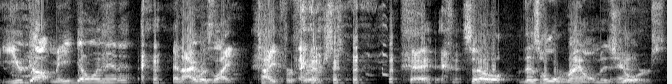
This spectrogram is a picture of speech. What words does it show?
you got me going in it, and I was like tight for first. Okay, so this whole realm is Yeah. yours.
